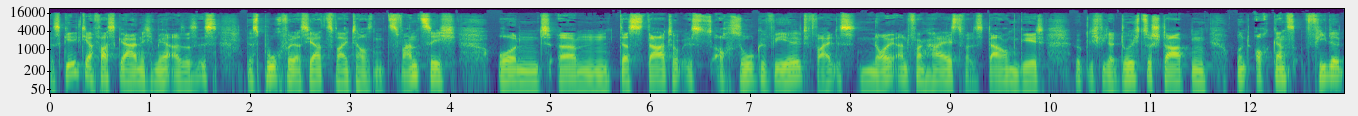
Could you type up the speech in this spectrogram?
es gilt ja fast gar nicht mehr, also es ist das Buch für das Jahr 2020 und ähm, das Datum ist auch so gewählt, weil es Neuanfang heißt, weil es darum geht, wirklich wieder durchzustarten. Und auch ganz viele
